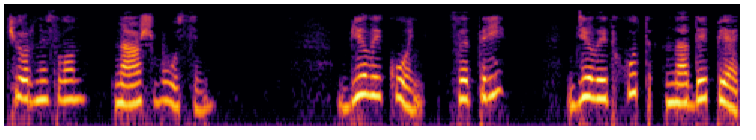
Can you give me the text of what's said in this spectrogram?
черный слон на h8. Белый конь c3 делает ход на d5.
